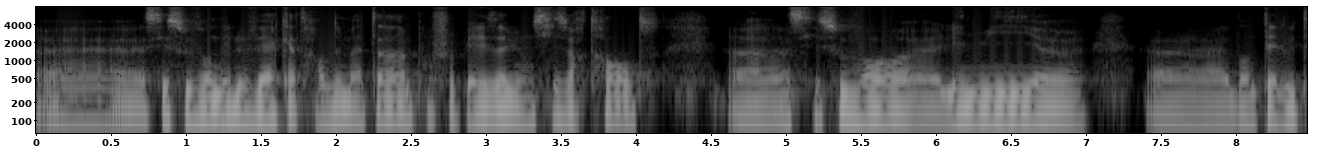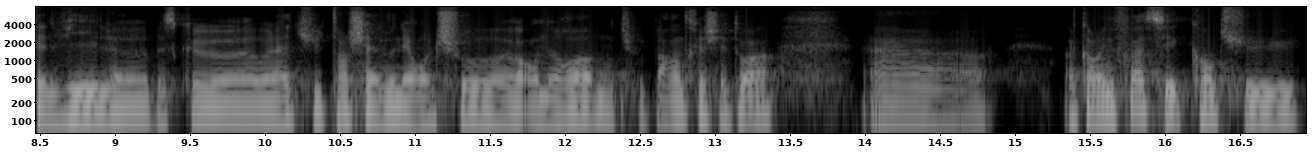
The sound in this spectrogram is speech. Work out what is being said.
Euh, c'est souvent des levées à 4 heures du matin pour choper les avions de 6h30. Euh, c'est souvent euh, les nuits euh, euh, dans telle ou telle ville parce que voilà tu t'enchaînes les roadshows en Europe donc tu peux pas rentrer chez toi. encore une fois, c'est quand tu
